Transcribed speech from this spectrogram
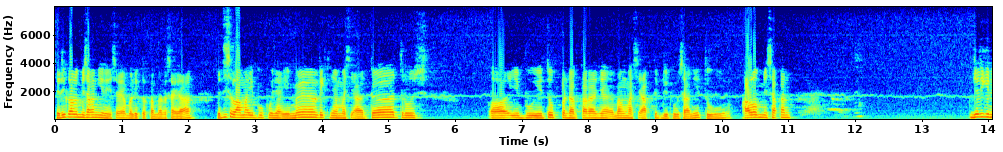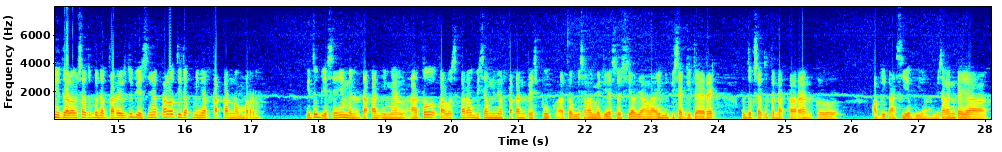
jadi kalau misalkan gini, saya balik ke kamera saya. Jadi selama ibu punya email, linknya masih ada, terus eh, ibu itu pendaftarannya emang masih aktif di perusahaan itu. Kalau misalkan jadi gini dalam satu pendaftaran itu biasanya kalau tidak menyertakan nomor itu biasanya menyertakan email atau kalau sekarang bisa menyertakan Facebook atau misalkan media sosial yang lain bisa didirect untuk satu pendaftaran ke aplikasi ya Bu ya. Misalkan kayak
